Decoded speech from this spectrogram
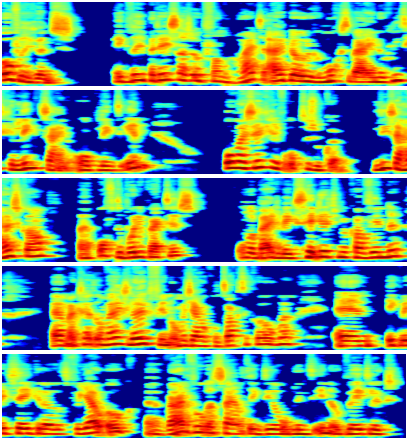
Overigens, ik wil je bij deze trouwens ook van harte uitnodigen, mochten wij nog niet gelinkt zijn op LinkedIn, om mij zeker even op te zoeken. Lisa Huiskamp uh, of The Body Practice. Onder beide ik zeker dat je me kan vinden. Uh, maar ik zou het onwijs leuk vinden om met jou in contact te komen. En ik weet zeker dat het voor jou ook waardevol gaat zijn, want ik deel op LinkedIn ook wekelijks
